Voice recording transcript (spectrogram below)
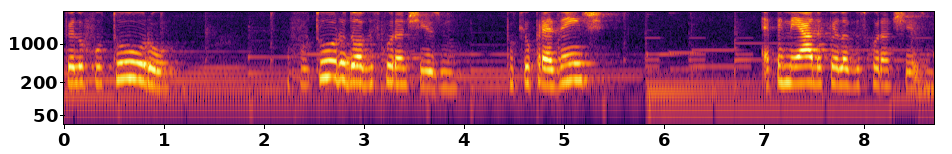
pelo futuro, o futuro do obscurantismo, porque o presente é permeado pelo obscurantismo,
